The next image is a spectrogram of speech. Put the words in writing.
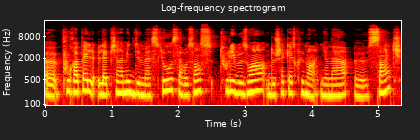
Euh, pour rappel, la pyramide de Maslow, ça recense tous les besoins de chaque être humain. Il y en a cinq.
